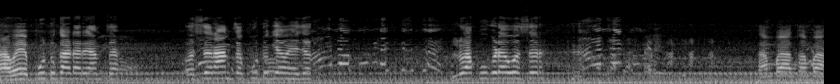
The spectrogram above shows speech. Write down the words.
हा. वय फोटो काढा रे आमचा. ओ सर आमचा फोटो घ्या ह्याच्यात. लॉक उघडा व सर. थांबा थांबा.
